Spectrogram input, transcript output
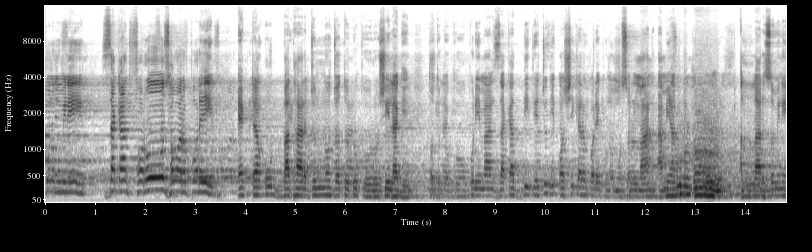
কোন মুমিনের যাকাত ফরজ হওয়ার পরে একটা উট বাঁধার জন্য যতটুকু রশি লাগে, ততটুকু পরিমাণ জাকাত দিতে যদি অস্বীকার করে কোনো মুসলমান, আমি আল্লাহর জমিনে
